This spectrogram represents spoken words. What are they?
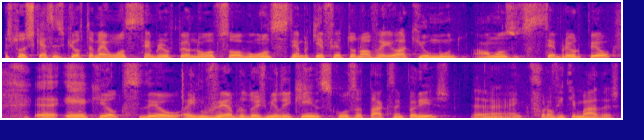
As pessoas esquecem-se que houve também um 11 de setembro europeu, não houve só o 11 de setembro que afetou Nova Iorque e o mundo. Há um 11 de setembro europeu, eh, é aquele que se deu em novembro de 2015 com os ataques em Paris, eh, em que foram vitimadas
